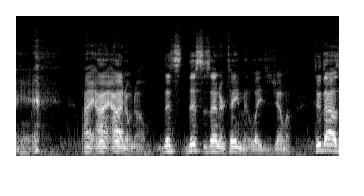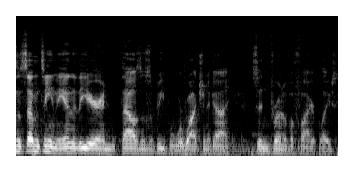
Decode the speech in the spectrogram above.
And I, I, I don't know. This this is entertainment, ladies and gentlemen. 2017, the end of the year, and thousands of people were watching a guy sit in front of a fireplace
